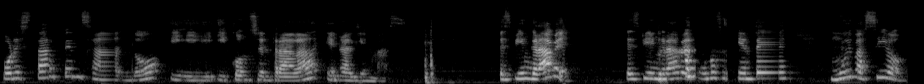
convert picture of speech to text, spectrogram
por estar pensando y, y concentrada en alguien más. Es bien grave, es bien grave. Uno se siente muy vacío.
